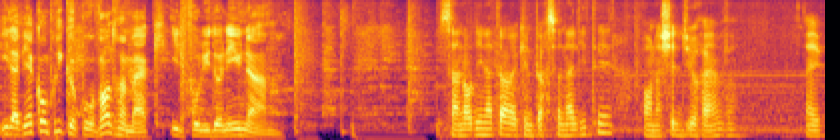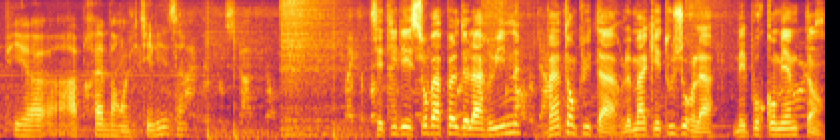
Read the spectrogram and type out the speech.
Il a bien compris que pour vendre un Mac, il faut lui donner une âme. C'est un ordinateur avec une personnalité. On achète du rêve. Et puis euh, après, ben, on l'utilise. Cette idée sauve Apple de la ruine. 20 ans plus tard, le Mac est toujours là, mais pour combien de temps?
